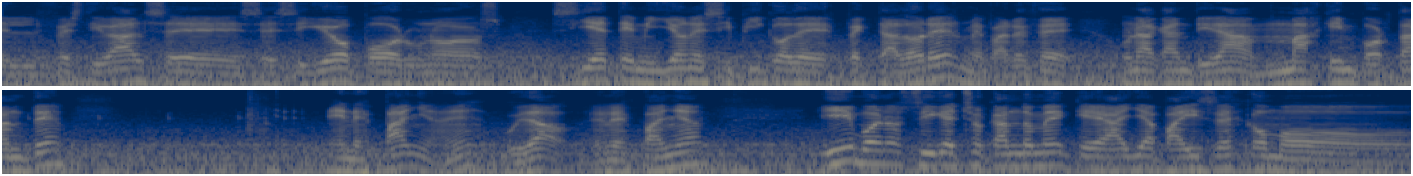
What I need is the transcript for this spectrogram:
el festival se, siguió por unos 7 millones y pico de espectadores, me parece una cantidad más que importante. En España, ¿eh? Cuidado, en España. Y bueno, sigue chocándome que haya países como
